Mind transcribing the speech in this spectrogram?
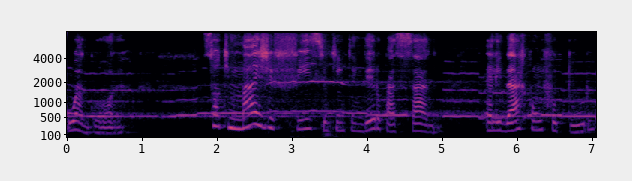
o agora. Só que mais difícil que entender o passado é lidar com o futuro,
